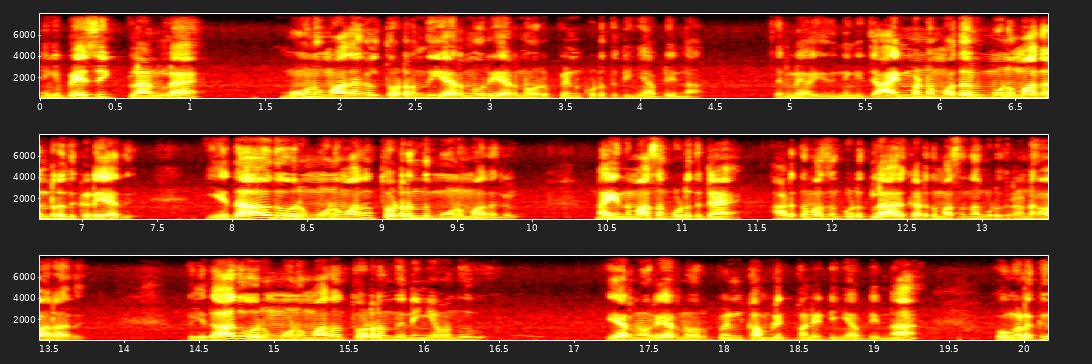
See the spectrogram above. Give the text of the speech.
நீங்கள் பேசிக் பிளானில் மூணு மாதங்கள் தொடர்ந்து இரநூறு இரநூறு பின் கொடுத்துட்டீங்க அப்படின்னா சரிங்களா? இது நீங்கள் ஜாயின் பண்ண முதல் மூணு மாதன்றது கிடையாது. ஏதாவது ஒரு மூணு மாதம் தொடர்ந்து மூணு மாதங்கள். நான் இந்த மாதம் கொடுத்துட்டேன் அடுத்த மாதம் கொடுக்கல அதுக்கு அடுத்த மாதம் தான் கொடுக்குறேன்னா வராது. ஏதாவது ஒரு மூணு மாதம் தொடர்ந்து நீங்கள் வந்து இரநூறு இரநூறு பின் கம்ப்ளீட் பண்ணிட்டீங்க அப்படின்னா உங்களுக்கு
